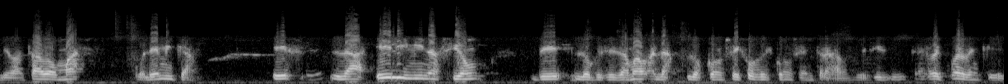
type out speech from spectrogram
levantado más polémica, es la eliminación de lo que se llamaban los consejos desconcentrados. Es decir, recuerden que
